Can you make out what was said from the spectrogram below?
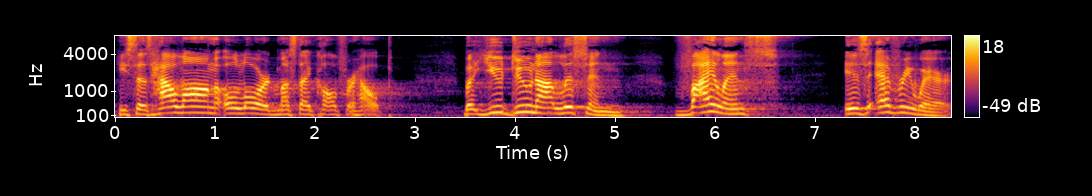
He says, How long, O Lord, must I call for help? But you do not listen. Violence is everywhere.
